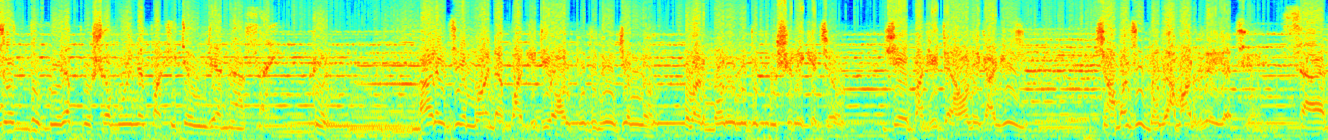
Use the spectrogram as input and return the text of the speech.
যত্ন করে পোষা ময়না পাখিটা উড়ে না আসায়। আরে যে ময়না পাখিটি অল্প দিনের জন্য তোমার মনের মধ্যে পুষে রেখেছ সেই পাখিটা অনেক আগেই সামাজিক ভাবে আমার হয়ে গেছে। স্যার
